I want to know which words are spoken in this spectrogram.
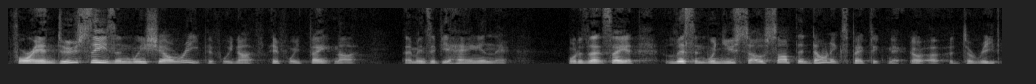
for in due season we shall reap if we, not, if we faint not. That means if you hang in there. What does that say? Listen, when you sow something, don't expect it uh, uh, to reap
